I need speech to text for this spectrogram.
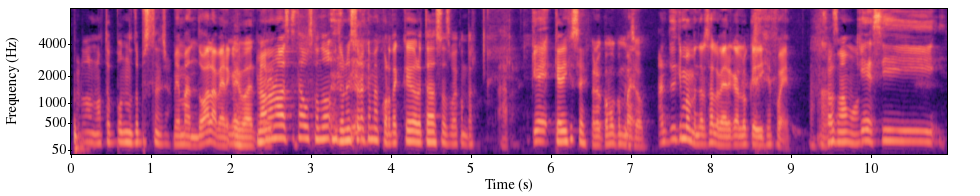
Perdón, no te, no te puse atención. Me mandó a la verga. Me No, no, no, es que estaba buscando de una historia que me acordé que ahorita se las voy a contar. Arre. Que, ¿Qué dijiste? Pero ¿cómo comenzó? bueno, antes que me mandaras a la verga, lo que dije fue... Estás mamón. Que si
